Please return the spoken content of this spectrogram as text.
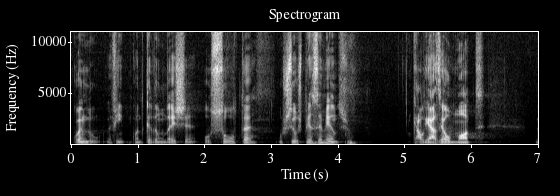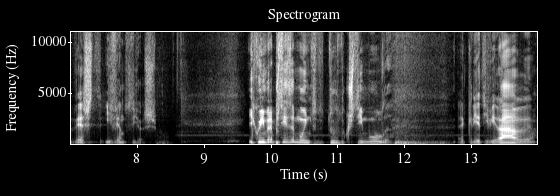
Quando, enfim, quando cada um deixa ou solta os seus pensamentos, que aliás é o mote deste evento de hoje. E Coimbra precisa muito de tudo que estimule a criatividade,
